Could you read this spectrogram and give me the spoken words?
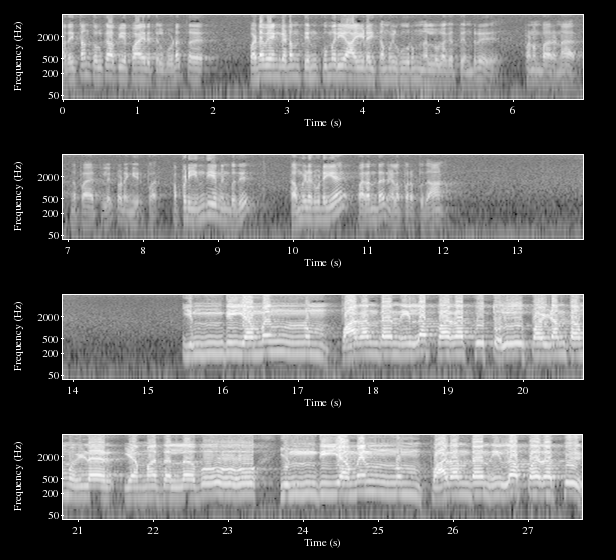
அதைத்தான் தொல்காப்பிய பாயிரத்தில் கூட த வடவேங்கடம் தென்குமரி ஆயிடை தமிழ் கூறும் நல்லுலகத்து என்று பணம்பாரனார் இந்த பாயத்திலே தொடங்கியிருப்பார். அப்படி இந்தியம் என்பது தமிழருடைய பரந்த நிலப்பரப்பு தான் இந்தியமென்னும் பரந்த நிலப்பரப்பு தொல் பழந்தமிழர் எமதல்லவோ இந்தியமென்னும் பரந்த நிலப்பரப்பு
